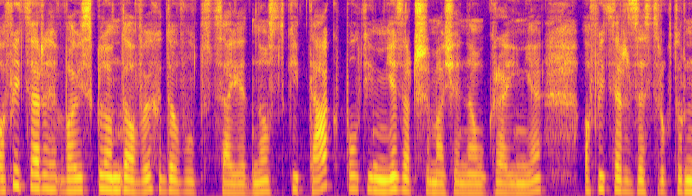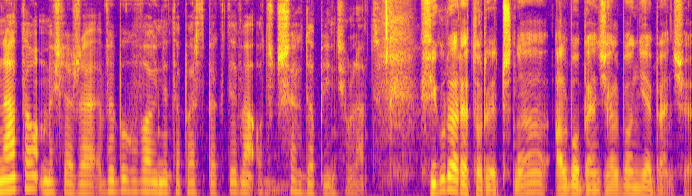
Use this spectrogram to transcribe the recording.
Oficer wojsk lądowych, dowódca jednostki. Tak, Putin nie zatrzyma się na Ukrainie. Oficer ze struktur NATO. Myślę, że wybuch wojny to perspektywa od 3 do 5 lat. Figura retoryczna albo będzie, albo nie będzie.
